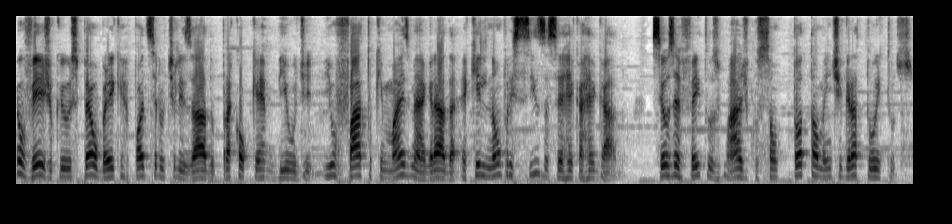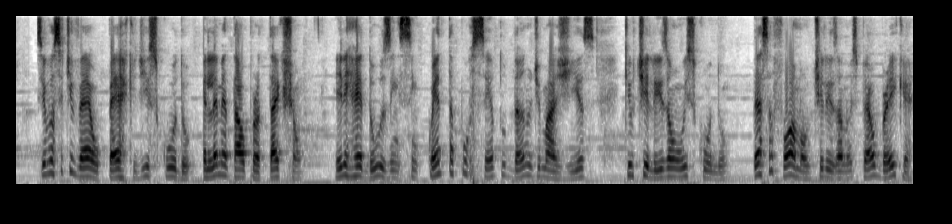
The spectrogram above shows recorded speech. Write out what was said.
Eu vejo que o Spellbreaker pode ser utilizado para qualquer build, e o fato que mais me agrada é que ele não precisa ser recarregado. Seus efeitos mágicos são totalmente gratuitos. Se você tiver o perk de escudo Elemental Protection, ele reduz em 50% o dano de magias que utilizam o escudo. Dessa forma, utilizando o Spellbreaker,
